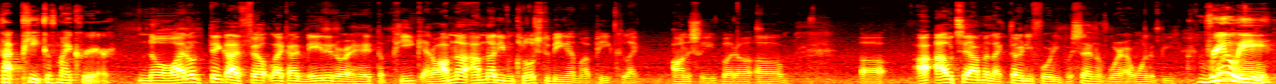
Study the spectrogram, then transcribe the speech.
that peak of my career. No, I don't think I felt like I made it or I hit the peak at all. I'm not. I'm not even close to being at my peak, like honestly. But uh, um, uh, I, I would say I'm at like 30, 40 percent of where I want to be. But, uh, Really?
